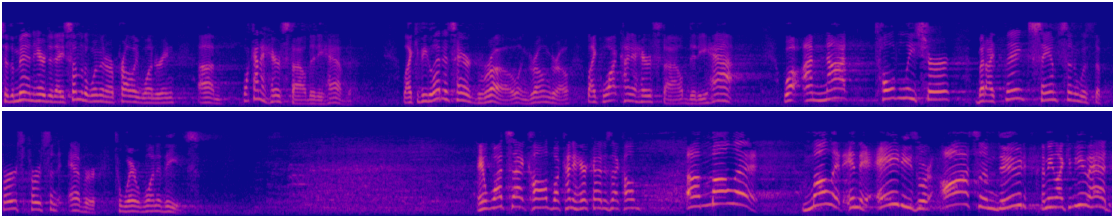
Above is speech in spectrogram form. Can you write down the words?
to the men here today, some of the women are probably wondering, um, what kind of hairstyle did he have then? Like if he let his hair grow and grow and grow, like what kind of hairstyle did he have? Well, I'm not totally sure, but I think Samson was the first person ever to wear one of these. And what's that called? What kind of haircut is that called? A mullet! Mullet in the 80s were awesome, dude. I mean, like if you had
